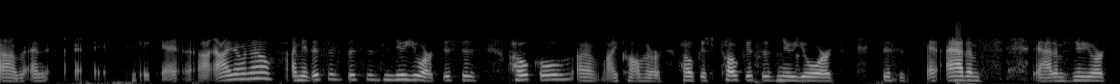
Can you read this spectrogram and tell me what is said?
um, and uh, I, I don't know. I mean, this is this is New York. This is Hochul. Uh, I call her Hocus Pocus. Is New York. This is Adams, Adams, New York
